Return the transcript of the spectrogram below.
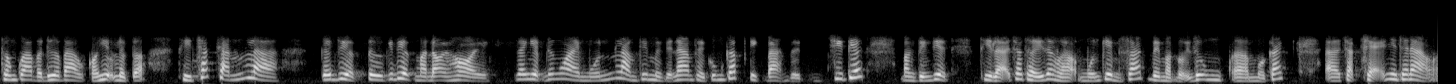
thông qua và đưa vào có hiệu lực đó, thì chắc chắn là cái việc, từ cái việc mà đòi hỏi doanh nghiệp nước ngoài muốn làm phim ở Việt Nam phải cung cấp kịch bản rồi chi tiết bằng tiếng Việt, thì lại cho thấy rằng là họ muốn kiểm soát về mặt nội dung à, một cách à, chặt chẽ như thế nào.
